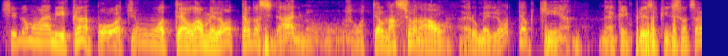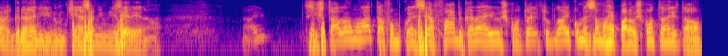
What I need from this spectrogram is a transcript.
Chegamos lá em Americana, pô, tinha um hotel lá, o melhor hotel da cidade, meu, um hotel nacional, era o melhor hotel que tinha, né? Que a empresa aqui em Santos era grande, não tinha essa de miserê, não. Se instalamos lá, tá, fomos conhecer a fábrica, né? E os contêineres tudo lá e começamos a reparar os contêineres e tal.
